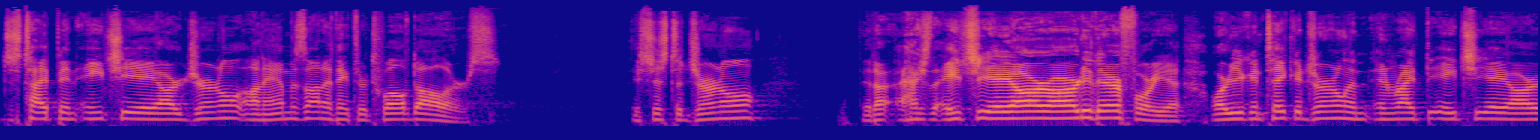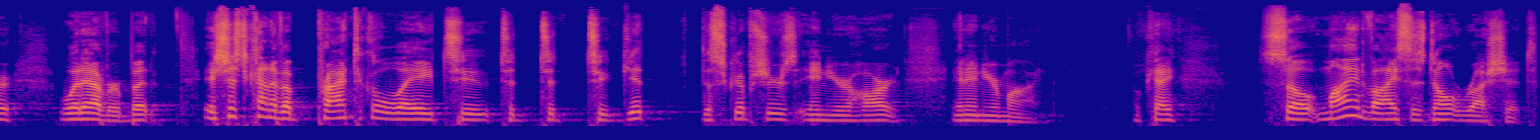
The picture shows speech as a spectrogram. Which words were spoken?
Just type in H E A R journal on Amazon. I think they're $12. It's just a journal that actually H E A R are already there for you. Or you can take a journal and, and write the H E A R whatever. But it's just kind of a practical way to, to, to, to get the scriptures in your heart and in your mind. Okay? So, my advice is don't rush it.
